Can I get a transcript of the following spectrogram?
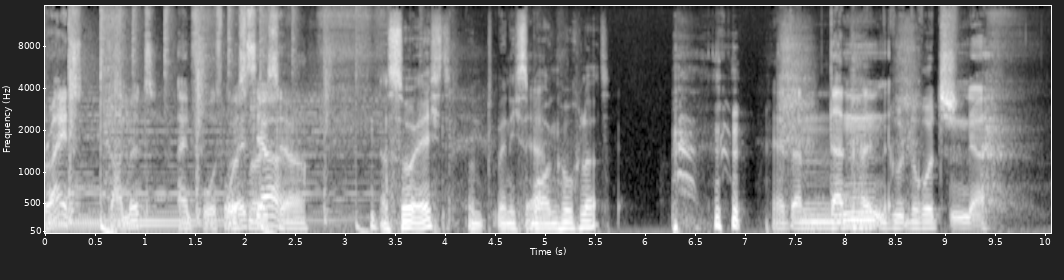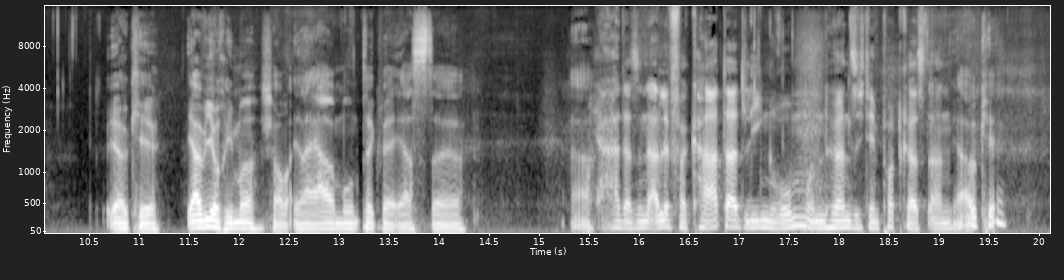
Alright, damit ein frohes, Frohes neues, Jahr. Ach so, echt? Und wenn ich es Ja. morgen hochlade? Ja, dann, Dann- halt einen guten Rutsch. Ja. Ja, okay. Ja, wie auch immer. Schau mal. Naja, Montag wäre erster. Ja. Ja, da sind alle verkatert, liegen rum und hören sich den Podcast an. Ja, okay.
